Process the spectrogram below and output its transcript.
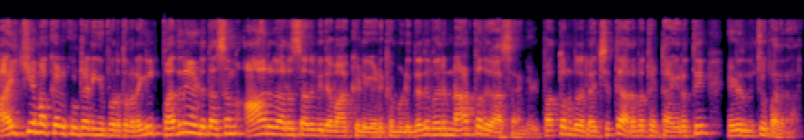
ஐக்கிய மக்கள் கூட்டணியை பொறுத்தவரையில் பதினேழு தசம் ஆறு ஆறு சதவீத வாக்குகளை எடுக்க முடிந்தது. வெறும் நாற்பது ஆசனங்கள். பத்தொன்பது லட்சத்து அறுபத்தி எட்டாயிரத்து எழுநூற்று பதினாறு.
